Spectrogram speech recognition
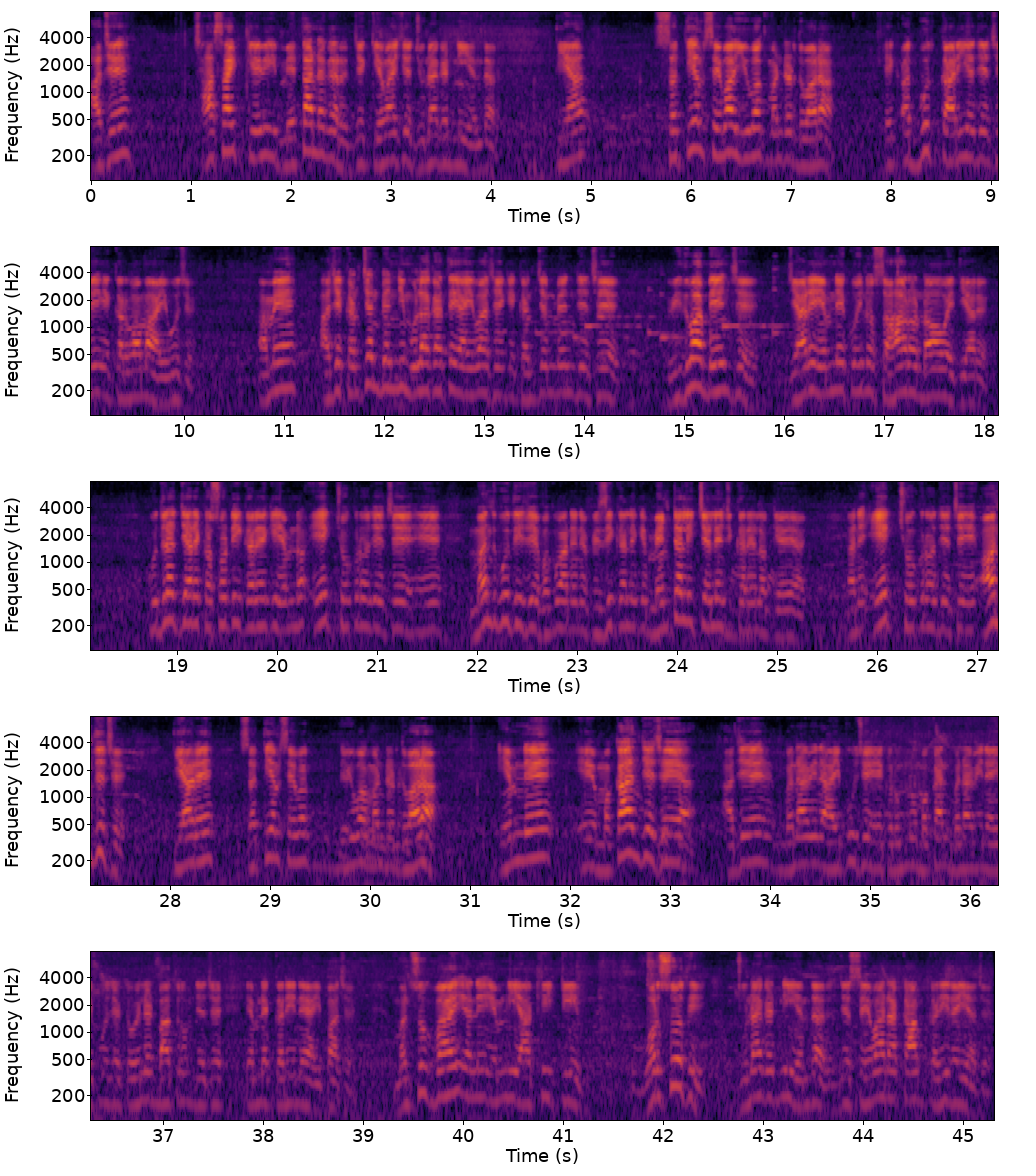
આજે છાસાઠ કેવી મહેતાનગર જે કહેવાય છે જુનાગઢની અંદર, ત્યાં સત્યમ સેવા યુવક મંડળ દ્વારા એક અદ્ભુત કાર્ય જે છે એ કરવામાં આવ્યું છે. અમે આજે કંચનબેનની મુલાકાતે આવ્યા છે કે કંચનબેન જે છે વિધવા બેન છે, જ્યારે એમને કોઈનો સહારો ન હોય ત્યારે. કુદરત જ્યારે કસોટી કરે કે એમનો એક છોકરો જે છે એ મંદબુદ્ધિ જે ભગવાન એને ફિઝિકલી કે મેન્ટલી ચેલેન્જ કરેલો કહેવાય. અને એક છોકરો જે છે એ અંધ છે, ત્યારે સત્યમ સેવક યુવા મંડળ દ્વારા એમને એ મકાન જે છે આજે બનાવીને આપ્યું છે એક રૂમનું મકાન બનાવીને આપ્યું છે ટોયલેટ બાથરૂમ જે છે એમને કરીને આપ્યા છે. મનસુખભાઈ અને એમની આખી ટીમ વર્ષોથી જુનાગઢની અંદર જે સેવાના કામ કરી રહ્યા છે.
